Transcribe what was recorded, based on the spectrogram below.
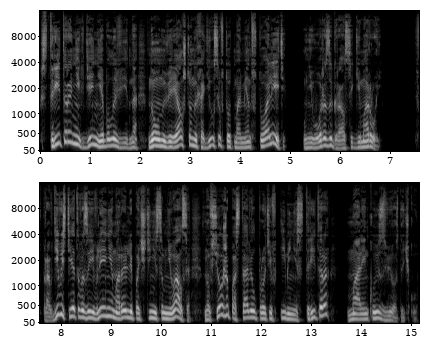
Стритера нигде не было видно, но он уверял, что находился в тот момент в туалете. У него разыгрался геморрой. В правдивости этого заявления Морелли почти не сомневался, но все же поставил против имени Стритера маленькую звездочку.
